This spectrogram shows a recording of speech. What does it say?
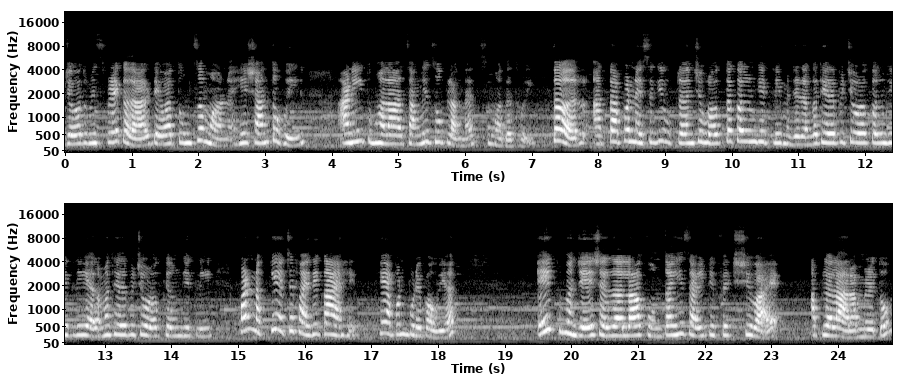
जेव्हा तुम्ही स्प्रे कराल तेव्हा तुमचं मन हे शांत होईल आणि तुम्हाला चांगली झोप लागण्यास मदत होईल. तर आता आपण नैसर्गिक उपचारांची ओळख तर करून घेतली म्हणजे रंगथेरपीची ओळख करून घेतली अरोमा थेरपीची ओळख करून घेतली. पण नक्की याचे फायदे काय आहेत हे आपण पुढे पाहूयात. एक म्हणजे शरीराला कोणताही साईड इफेक्ट शिवाय आपल्याला आराम मिळतो.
